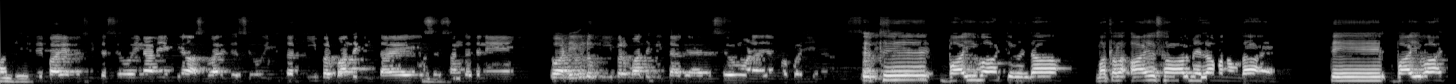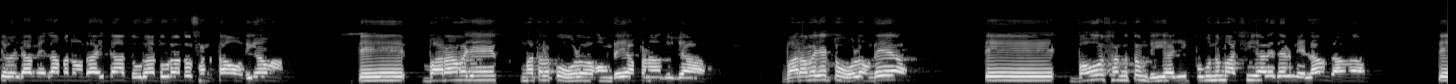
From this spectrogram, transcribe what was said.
ਹਾਂਜੀ। ਇਹਦੇ ਬਾਰੇ ਤੁਸੀਂ ਦੱਸਿਓ ਇਹਨਾਂ ਦੇ ਇਤਿਹਾਸ ਬਾਰੇ ਦੱਸਿਓ ਇੱਥੇ ਦਾ ਕੀ ਪ੍ਰਬੰਧ ਕੀਤਾ ਹੈ ਇਸ ਸੰਗਤ ਨੇ ਤੁਹਾਡੇ ਵੱਲੋਂ ਕੀ ਪ੍ਰਬੰਧ ਕੀਤਾ ਗਿਆ ਹੈ ਦੱਸਿਓ ਮਾੜਾ ਜਿਹਾ ਬਾਬਾ ਜੀ। ਇੱਥੇ 22 ਵਾਰ ਚਵਿੰਡਾ ਮਤਲਬ ਆਏ ਸਾਲ ਮੇਲਾ ਮਨਾਉਂਦਾ ਹੈ ਤੇ 22 ਵਾਰ ਚਵਿੰਡਾ ਮੇਲਾ ਮਨਾਉਂਦਾ ਇਦਾਂ ਦੂਰਾਂ ਦੂਰਾਂ ਤੋਂ ਸੰਗਤਾਂ ਆਉਂਦੀਆਂ ਵਾ ਤੇ 12 ਵਜੇ ਮਤਲਬ ਢੋਲ ਆਉਂਦੇ ਆਪਣਾ ਦੂਜਾ। 12 ਵਜੇ ਢੋਲ ਆਉਂਦੇ ਆ ਤੇ ਬਹੁਤ ਸੰਗਤ ਹੁੰਦੀ ਆ ਜੀ, ਪੂਰਨਮਾਸ਼ੀ ਵਾਲੇ ਦਿਨ ਮੇਲਾ ਹੁੰਦਾ ਵਾ ਤੇ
